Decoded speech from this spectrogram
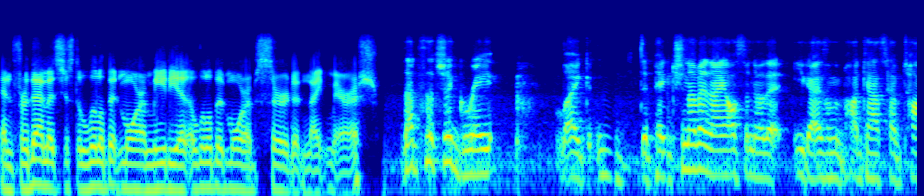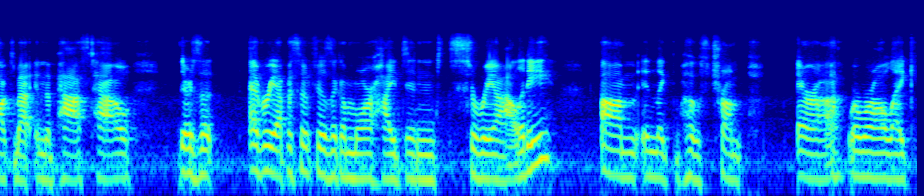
And for them, it's just a little bit more immediate, a little bit more absurd and nightmarish. That's such a great like depiction of it. And I also know that you guys on the podcast have talked about in the past how there's a every episode feels like a more heightened surreality um in like the post Trump era where we're all like,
